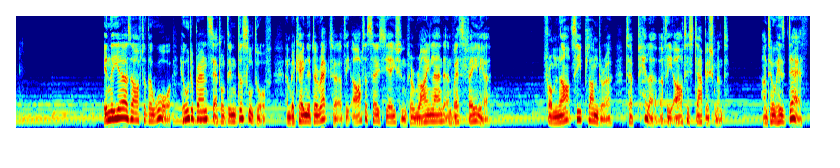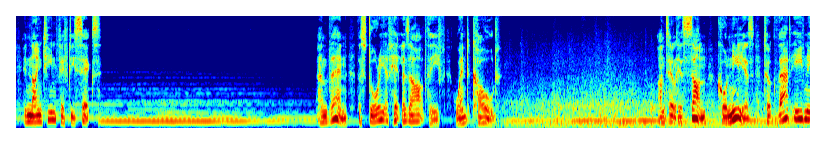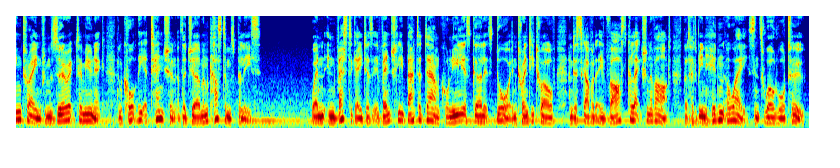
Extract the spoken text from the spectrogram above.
in the years after the war hildebrand settled in dusseldorf and became the director of the art association for rhineland and westphalia from nazi plunderer to pillar of the art establishment until his death in 1956. And then the story of Hitler's art thief went cold. Until his son, Cornelius, took that evening train from Zurich to Munich and caught the attention of the German customs police when investigators eventually battered down Cornelius Gurlitt's door in 2012 and discovered a vast collection of art that had been hidden away since World War II.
